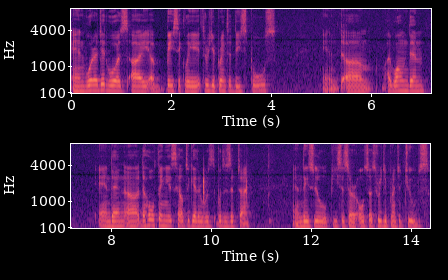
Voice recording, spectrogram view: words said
And what I did was I uh, basically 3D printed these spools and um, I wound them and then uh, the whole thing is held together with, with a zip tie. And these little pieces are also 3D printed tubes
